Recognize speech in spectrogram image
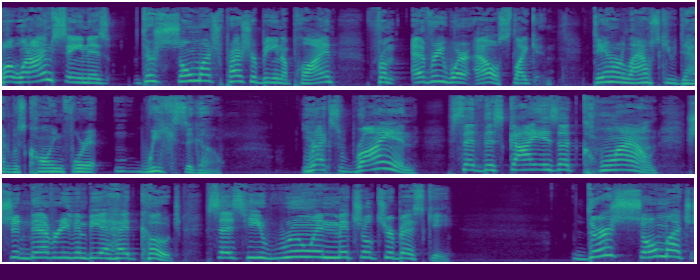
But what I'm saying is there's so much pressure being applied from everywhere else. Like Dan Orlovsky, dad, was calling for it weeks ago. Rex Ryan said this guy is a clown, should never even be a head coach, says he ruined Mitchell Trubisky. There's so much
